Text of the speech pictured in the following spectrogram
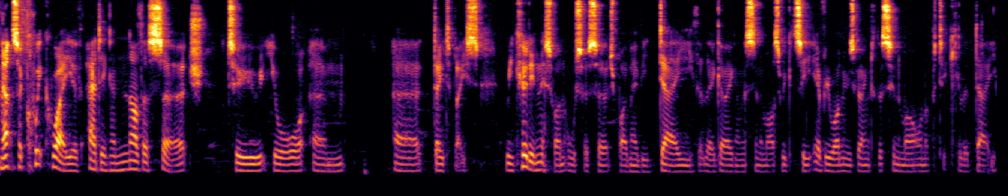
that's a quick way of adding another search to your um, uh, database. We could in this one also search by maybe day that they're going on the cinema so we could see everyone who's going to the cinema on a particular day.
